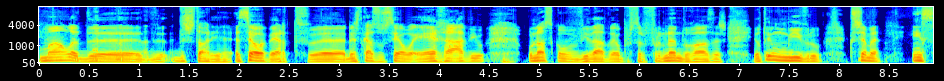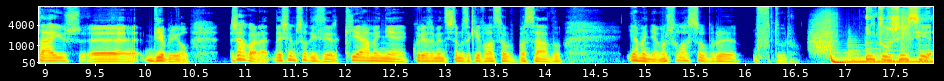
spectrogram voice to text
uma aula de, de, de história, a céu aberto. Uh, neste caso, o céu é a rádio. O nosso convidado é o professor Fernando Rosas. Ele tem um livro que se chama Ensaios uh, de Abril. Já agora, deixem-me só dizer que amanhã, curiosamente, estamos aqui a falar sobre o passado. E amanhã vamos falar sobre o futuro. Inteligência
